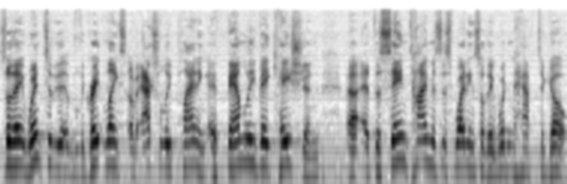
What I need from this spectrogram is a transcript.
So they went to the, the great lengths of actually planning a family vacation uh, at the same time as this wedding so they wouldn't have to go.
